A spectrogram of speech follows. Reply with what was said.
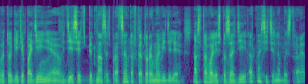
В итоге эти падения в 10-15%, которые мы видели, оставались позади относительно быстро.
